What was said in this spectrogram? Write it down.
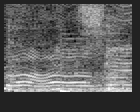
Allah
